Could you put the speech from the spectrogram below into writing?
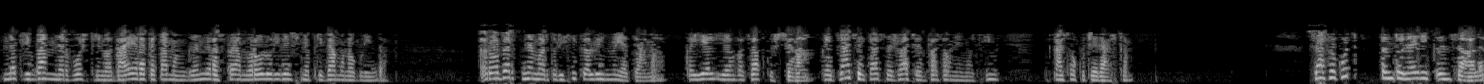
Ne plimbam nervoși prin odaie, repetam în gând, răspăiam rolurile și ne priveam în oglindă. Robert ne mărturisi că lui nu e teamă, că el e învățat cu scena, că îi place chiar să joace în fața unei mulțimi ca să o cucerească. S-a făcut întuneric în sală.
